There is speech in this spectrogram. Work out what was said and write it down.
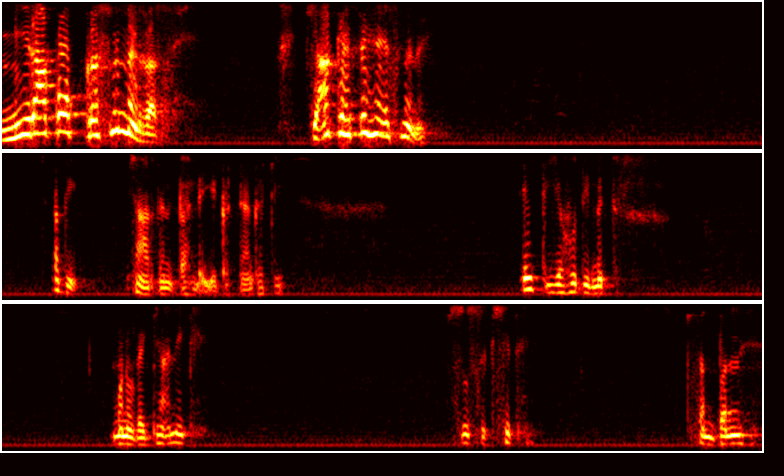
मीरा को कृष्ण में रस है। क्या कहते हैं इसमें नहीं? अभी चार दिन पहले ये घटना घटी। एक यहूदी मित्र मनोवैज्ञानिक है, सुशिक्षित है, संपन्न है।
